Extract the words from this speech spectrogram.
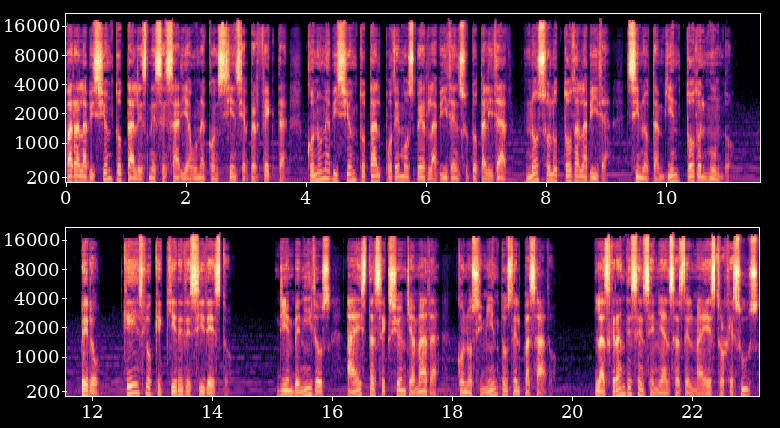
Para la visión total es necesaria una conciencia perfecta, con una visión total podemos ver la vida en su totalidad, no solo toda la vida, sino también todo el mundo. Pero, ¿qué es lo que quiere decir esto? Bienvenidos a esta sección llamada Conocimientos del pasado. Las grandes enseñanzas del Maestro Jesús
